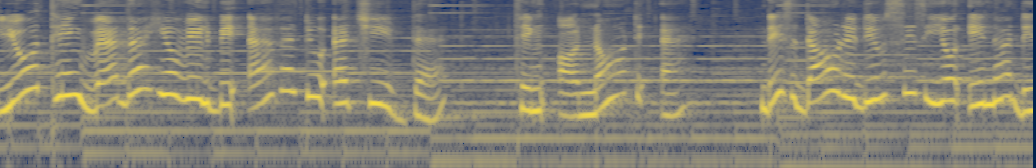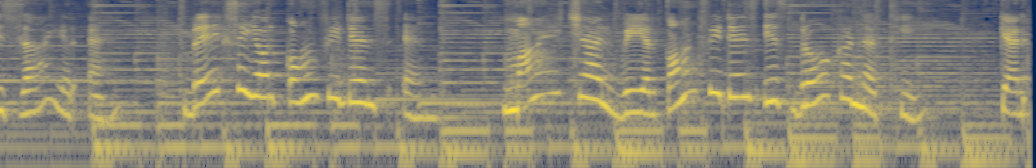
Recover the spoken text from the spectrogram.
You think whether you will be able to achieve that thing or not, and this doubt reduces your inner desire and breaks your confidence. And my child, where confidence is broken, nothing can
